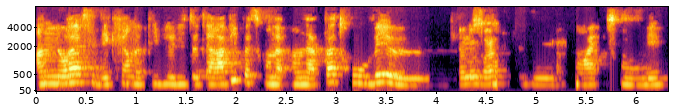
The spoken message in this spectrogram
un de nos rêves, c'est d'écrire notre livre de lithothérapie parce qu'on n'a on pas trouvé un ouvrage. Ouais, ce qu'on voulait.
